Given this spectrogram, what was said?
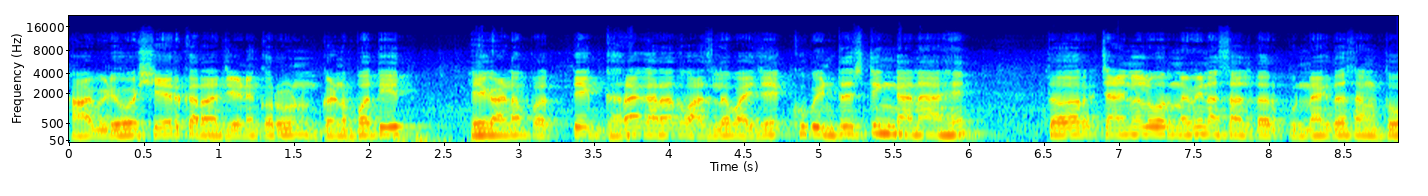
हा व्हिडिओ शेअर करा जेणेकरून गणपतीत हे गाणं प्रत्येक घराघरात वाजलं पाहिजे. खूप इंटरेस्टिंग गाणं आहे. तर चॅनलवर नवीन असाल तर पुन्हा एकदा सांगतो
